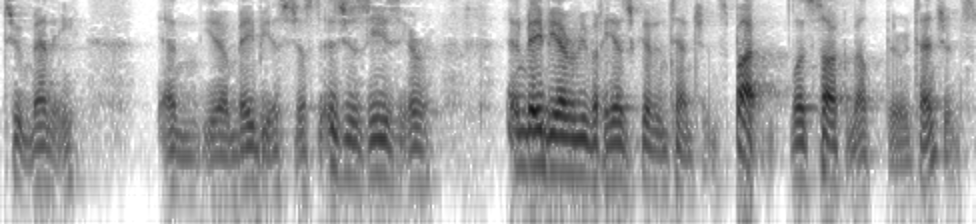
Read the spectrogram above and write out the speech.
too many, and you know maybe it's just it's just easier, and maybe everybody has good intentions. But let's talk about their intentions.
